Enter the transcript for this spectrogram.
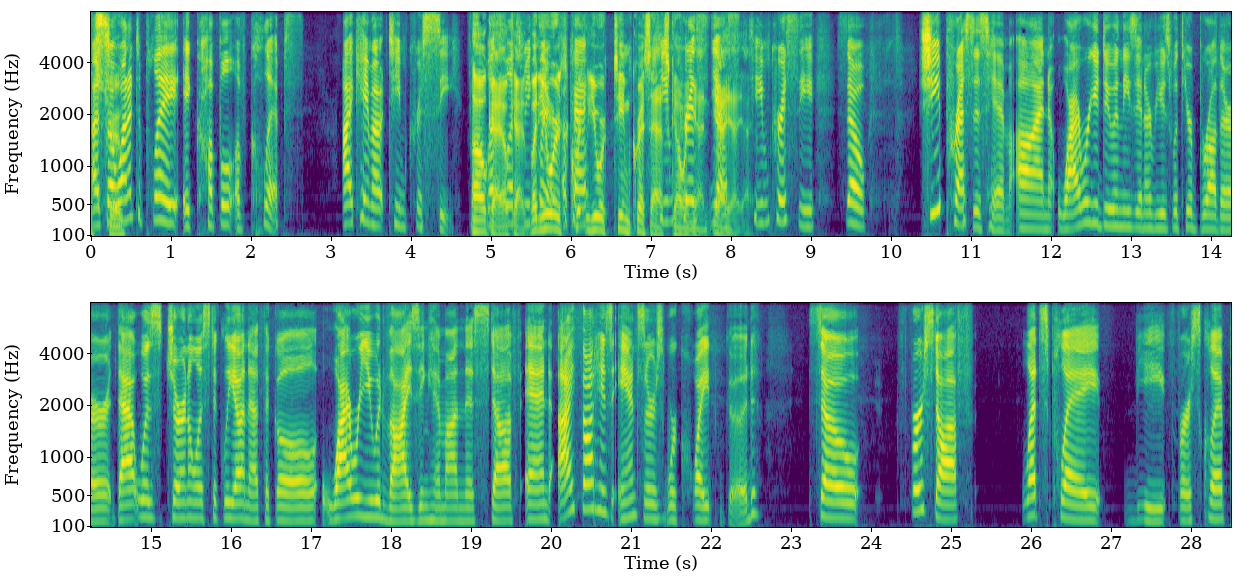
Uh, so I wanted to play a couple of clips. I came out team Chris C. Oh, okay, Let's- let's okay. be But you were okay? you were team Chris S Team going Chris, in. Yes, yeah, yeah, yeah. Team Chrissy. So she presses him on why were you doing these interviews with your brother? That was journalistically unethical. Why were you advising him on this stuff? And I thought his answers were quite good. So, first off, let's play the first clip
